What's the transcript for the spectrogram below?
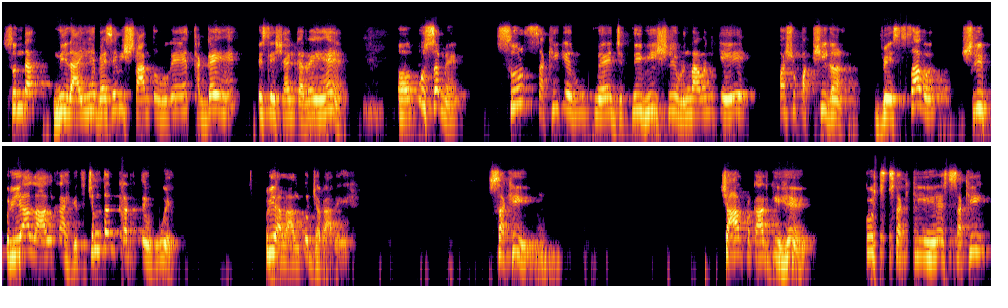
सुंदर नींद आई है, वैसे भी श्रांत हो गए हैं, थक गए हैं, इसलिए शयन कर रहे हैं। और उस समय सुर सखी के रूप में जितनी भी श्री वृंदावन के पशु पक्षी गण वे सब श्री प्रियालाल का हित चिंतन करते हुए प्रियालाल को जगा रहे हैं। सखी चार प्रकार की हैं, कुछ सखी हैं, सखी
